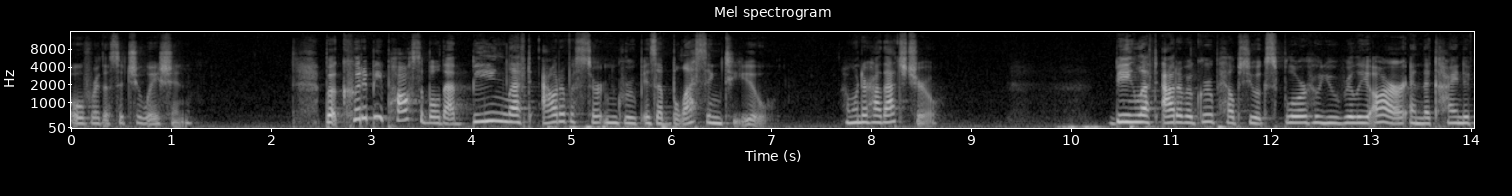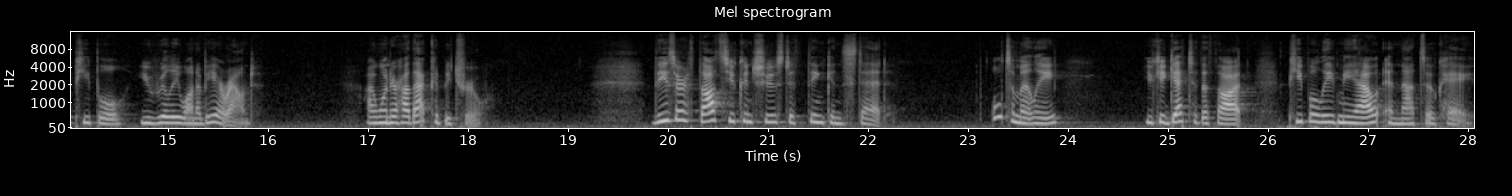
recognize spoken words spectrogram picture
over the situation. But could it be possible that being left out of a certain group is a blessing to you? I wonder how that's true. Being left out of a group helps you explore who you really are and the kind of people you really want to be around. I wonder how that could be true. These are thoughts you can choose to think instead. Ultimately, you could get to the thought people leave me out and that's okay.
